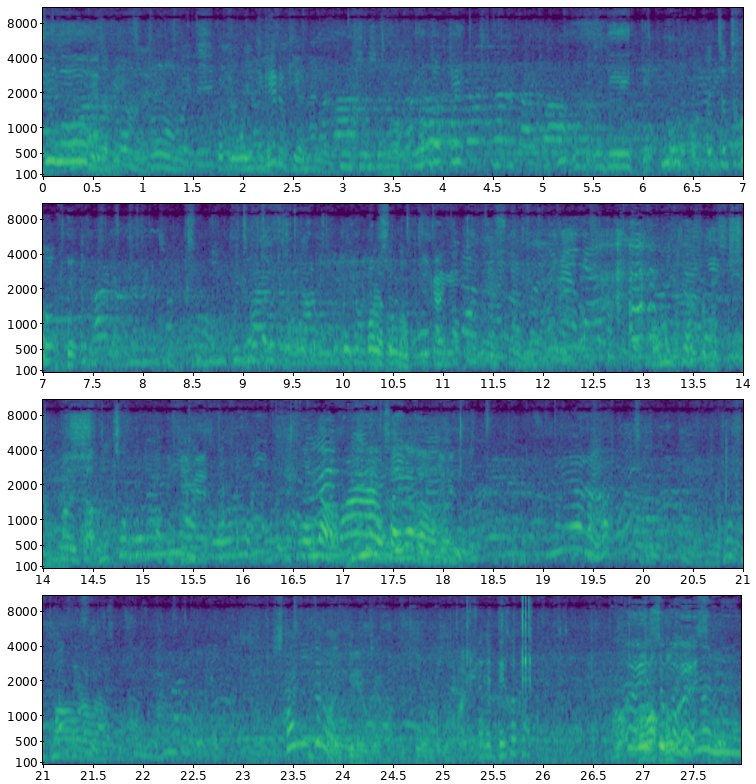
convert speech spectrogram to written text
急ね逃げる気はないよ呼んじゃっておいでってちょっと下にいたのは生きれるじゃん基本的になんかでかかった。えすごいえ何何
